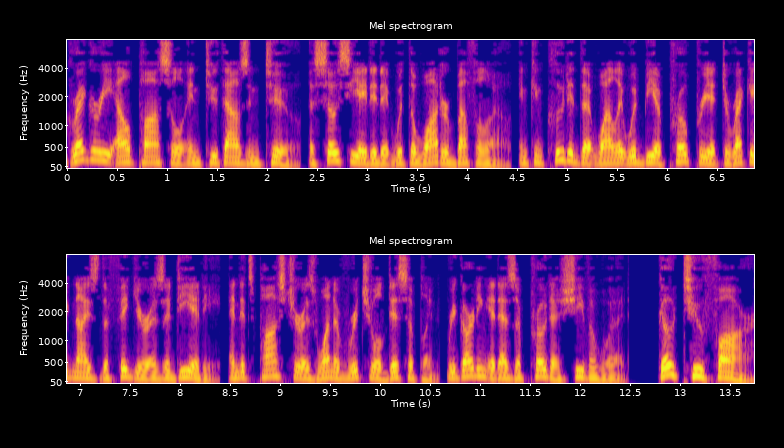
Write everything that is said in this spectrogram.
Gregory L. Possehl in 2002, associated it with the water buffalo, and concluded that while it would be appropriate to recognize the figure as a deity, and its posture as one of ritual discipline, regarding it as a proto-Shiva would go too far.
